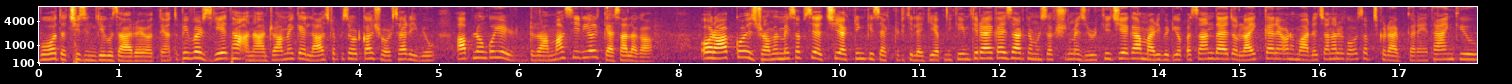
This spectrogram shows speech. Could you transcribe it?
بہت اچھی زندگی گزار رہے ہوتے ہیں۔ تو پیورز یہ تھا انا ڈرامے کے لاسٹ اپیسوڈ کا شورٹ سا ریویو آپ لوگوں کو یہ ڈرامہ سیریل کیسا لگا؟ اور آپ کو اس ڈرامے میں سب سے اچھی ایکٹنگ کس ایکٹر کی لگی اپنی قیمتی رائے کا اظہار کمنٹ سیکشن میں ضرور کیجیے گا۔ ہماری ویڈیو پسند آئے تو لائک کریں اور ہمارے چینل کو سبسکرائب کریں۔ تھینک یو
